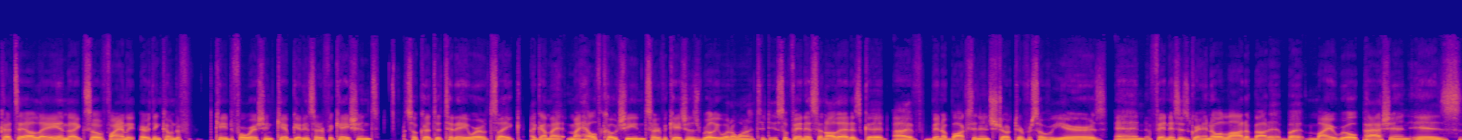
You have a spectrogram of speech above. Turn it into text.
cut to LA, and like so finally everything come to came to fruition. Kept getting certifications. So cut to today where it's like I got my my health coaching certification is really what I wanted to do. So fitness and all that is good. I've been a boxing instructor for several years, and fitness is great. I know a lot about it, but my real passion is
